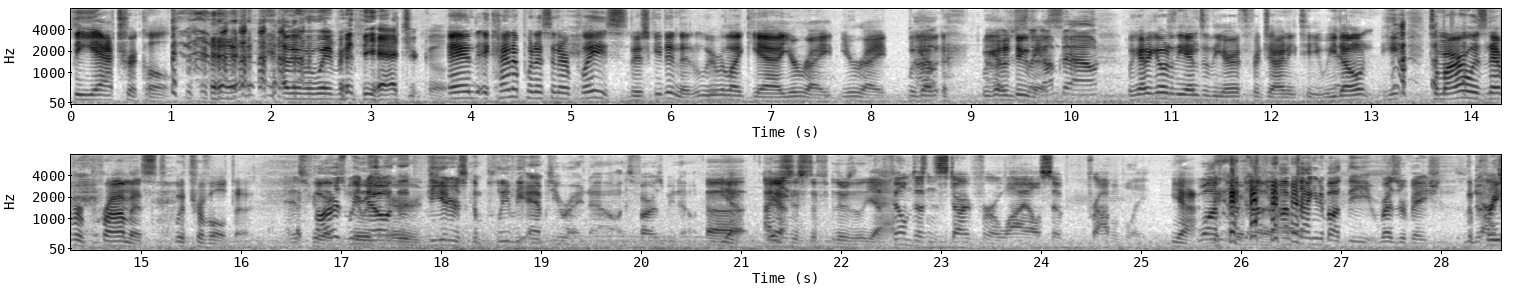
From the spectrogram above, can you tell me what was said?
theatrical. I mean, we're waiting for theatrical. and it kind of put us in our place, Bishki, didn't it? We were like, yeah, you're right, you're right. We got to we got to do like, this. I'm down. We got to go to the ends of the earth for Johnny T. We don't. He tomorrow is never promised with Travolta. As far like as we know, the urge. theater's completely empty right now. As far as we know. Uh, Yeah, there's yeah. just a, there's a yeah. The film doesn't start for a while, so probably. Yeah. Well, I'm, I'm, I'm, I'm talking about the reservations. The pre-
